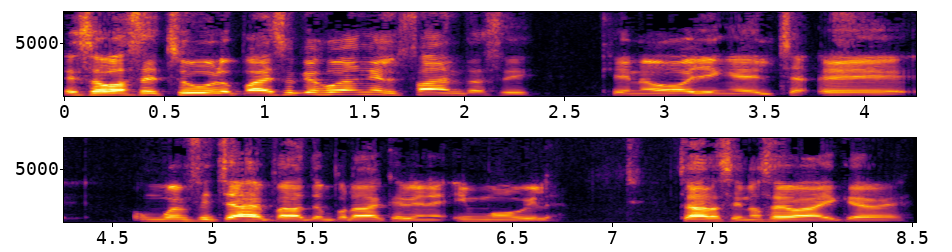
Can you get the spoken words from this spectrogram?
Eso va a ser chulo, para eso que juegan el Fantasy, que no oyen el, eh, un buen fichaje para la temporada que viene, inmóviles. Claro, si no se va, hay que ver.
